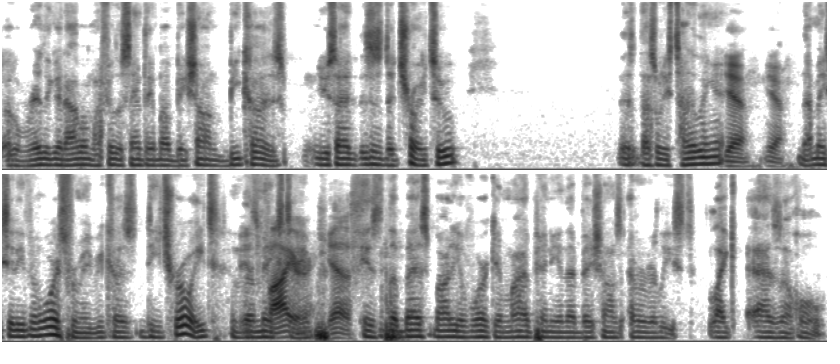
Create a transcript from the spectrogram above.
a really good album, I feel the same thing about Big Sean because you said this is Detroit too. That's, that's what he's titling it. Yeah, yeah. That makes it even worse for me because Detroit, the It's fire. mixtape, Yes. is the best body of work in my opinion that Big Sean's ever released, like as a whole.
